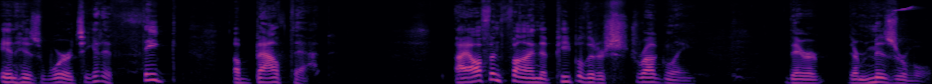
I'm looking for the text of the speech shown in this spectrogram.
in His Word. So you got to think about that. I often find that people that are struggling, they're, they're miserable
